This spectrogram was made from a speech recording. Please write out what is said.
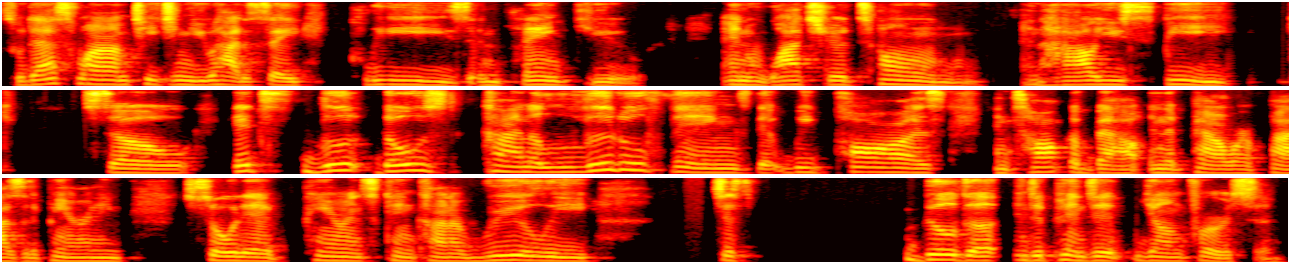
So that's why I'm teaching you how to say please and thank you and watch your tone and how you speak. So it's those kind of little things that we pause and talk about in the power of positive parenting so that parents can kind of really just build an independent young person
